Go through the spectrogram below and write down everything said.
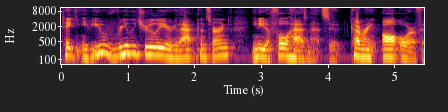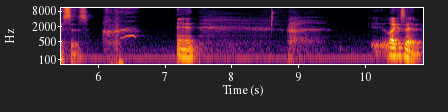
taking. If you really truly are that concerned, you need a full hazmat suit covering all orifices. and like I said,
